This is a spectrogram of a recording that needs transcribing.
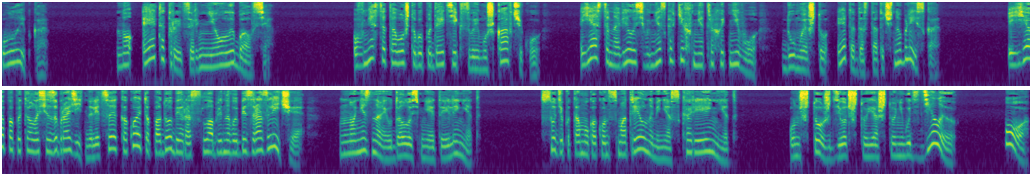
улыбка. Но этот рыцарь не улыбался. Вместо того, чтобы подойти к своему шкафчику, я остановилась в нескольких метрах от него, думая, что это достаточно близко. Я попыталась изобразить на лице какое-то подобие расслабленного безразличия, но не знаю, удалось мне это или нет. Судя по тому, как он смотрел на меня, скорее нет. Он что, ждет, что я что-нибудь сделаю? О,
